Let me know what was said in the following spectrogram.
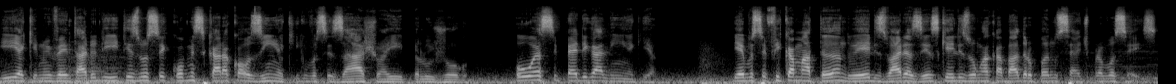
e aqui no inventário de itens você come esse caracolzinho aqui que vocês acham aí pelo jogo. Ou esse pé de galinha aqui, ó. E aí você fica matando eles várias vezes que eles vão acabar dropando 7 para vocês.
